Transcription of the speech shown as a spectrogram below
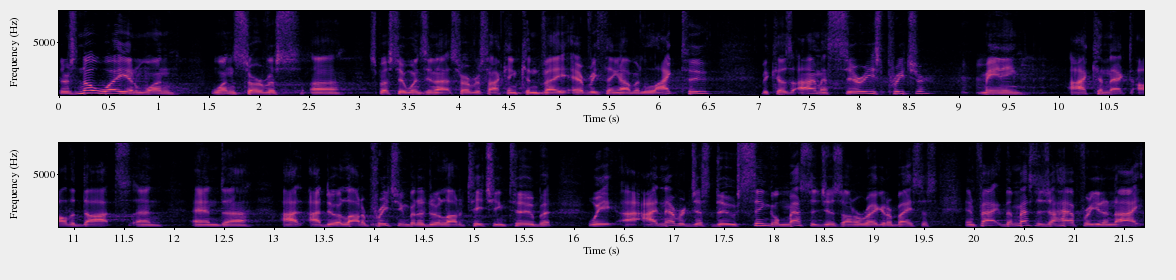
There's no way in one, one service, uh, especially a Wednesday night service, I can convey everything I would like to because I'm a series preacher, meaning I connect all the dots and, and uh, I, I, do a lot of preaching, but I do a lot of teaching too. But we, I, never just do single messages on a regular basis. In fact, the message I have for you tonight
